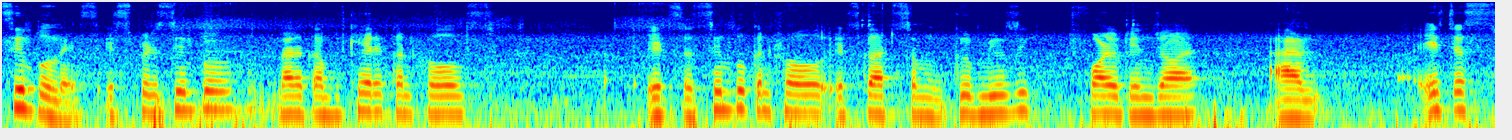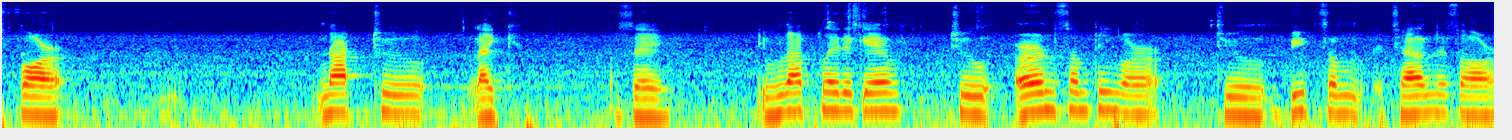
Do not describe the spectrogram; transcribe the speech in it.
simpleness. It's pretty simple not complicated controls it's a simple control. It's got some good music for you to enjoy. And it's just for not to like say you will not play the game to earn something or to beat some challenges or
